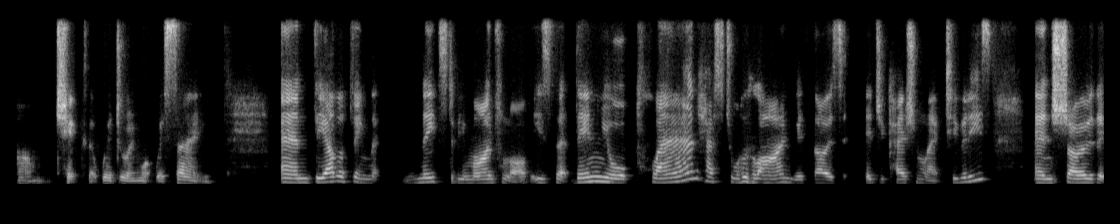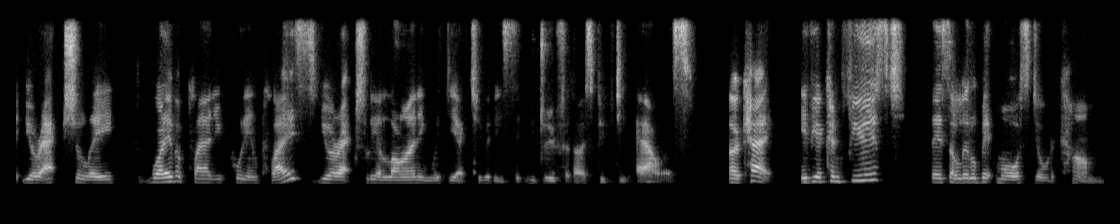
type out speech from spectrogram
um, check that we're doing what we're saying. And the other thing that needs to be mindful of is that then your plan has to align with those educational activities and show that you're actually whatever plan you put in place you're actually aligning with the activities that you do for those 50 hours okay if you're confused there's a little bit more still to come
